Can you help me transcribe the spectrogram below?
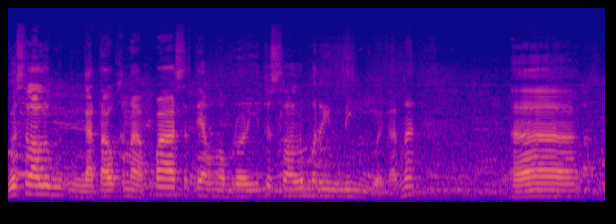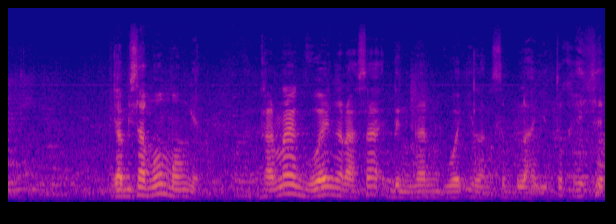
Gue selalu nggak tahu kenapa setiap ngobrol itu selalu merinding gue karena uh, nggak bisa ngomong ya. Karena gue ngerasa dengan gue hilang sebelah itu kayaknya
